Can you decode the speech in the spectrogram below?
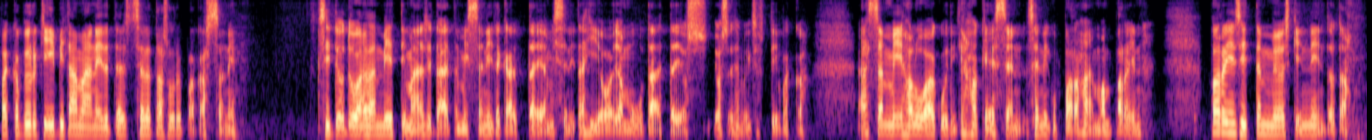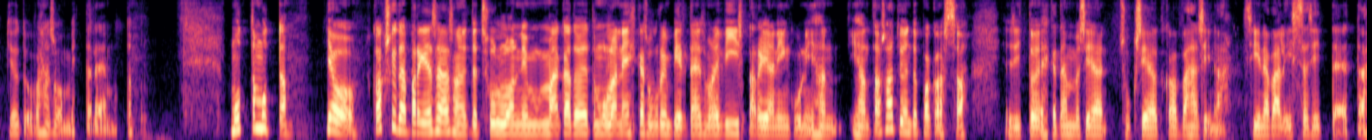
vaikka pyrkii pitämään niitä tietysti siellä tasuripakassa, niin sitten joutuu vähän miettimään sitä, että missä niitä käyttää ja missä niitä hioo ja muuta, että jos, jos esimerkiksi vaikka SMI haluaa kuitenkin hakea sen, sen niin kuin parhaimman parin, parin sitten myöskin, niin tota, joutuu vähän sommittelemaan, mutta, mutta, mutta Joo, 20 paria sä sanoit, että sulla on, niin mä katsoin, että mulla on ehkä suurin piirtein semmoinen viisi paria niin kuin ihan, ihan tasatyöntöpakassa, ja sitten on ehkä tämmöisiä suksia, jotka on vähän siinä, siinä välissä sitten, että,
